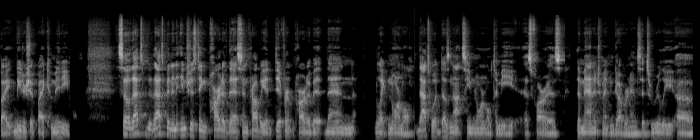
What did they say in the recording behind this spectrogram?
by leadership by committee. So that's that's been an interesting part of this, and probably a different part of it than like normal. That's what does not seem normal to me as far as the management and governance. It's really uh,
